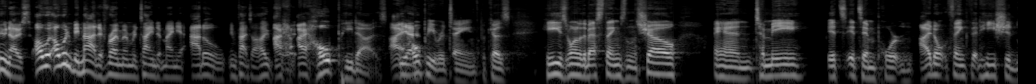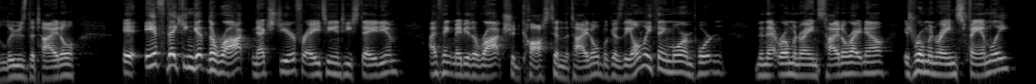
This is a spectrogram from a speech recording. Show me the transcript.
who knows I w- I wouldn't be mad if roman retained at mania at all in fact i hope I. I hope he does. I Yeah. hope he retains because he's one of the best things on the show. And to me, it's it's important. I don't think that he should lose the title. If they can get The Rock next year for AT and T Stadium, I think maybe The Rock should cost him the title because the only thing more important than that Roman Reigns title right now is Roman Reigns' family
